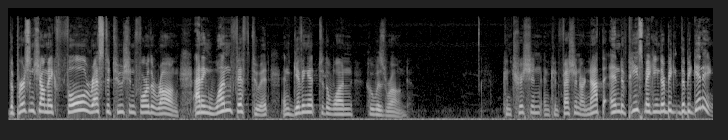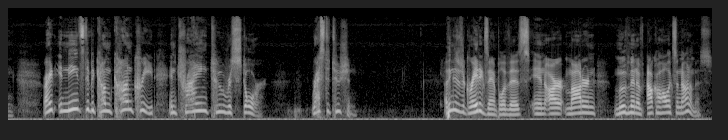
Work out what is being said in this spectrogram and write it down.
the person shall make full restitution for the wrong adding one fifth to it and giving it to the one who was wronged contrition and confession are not the end of peacemaking, they're be- the beginning, right? It needs to become concrete in trying to restore restitution. I think there's a great example of this in our modern movement of Alcoholics Anonymous.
